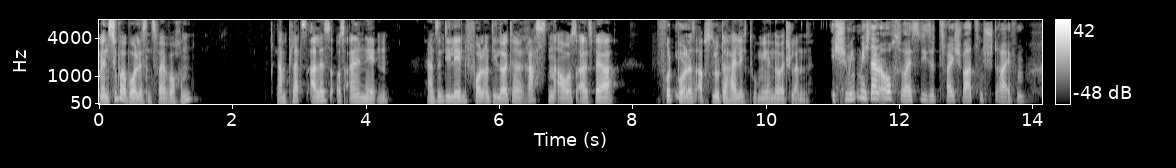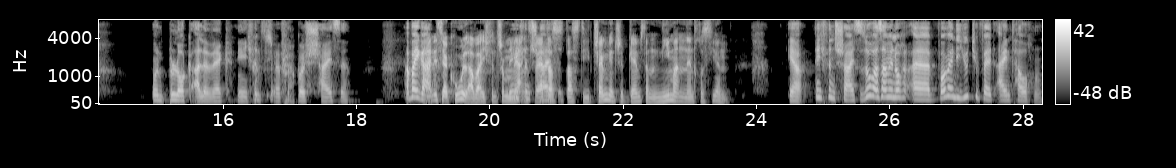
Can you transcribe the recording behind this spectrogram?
wenn Super Bowl ist in zwei Wochen, dann platzt alles aus allen Nähten. Dann sind die Läden voll und die Leute rasten aus, als wäre Football Ja. das absolute Heiligtum hier in Deutschland. ich schmink mich dann auch so, weißt du, diese zwei schwarzen Streifen und block alle weg. Nee, ich finde äh, Football scheiße. Aber egal. Nein, ist ja cool, aber ich finde es schon Nee, find's bemerkenswert, dass, dass die Championship Games dann niemanden interessieren. Ja, ich find's scheiße. So, was haben wir noch? Äh, wollen wir in die YouTube-Welt eintauchen?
